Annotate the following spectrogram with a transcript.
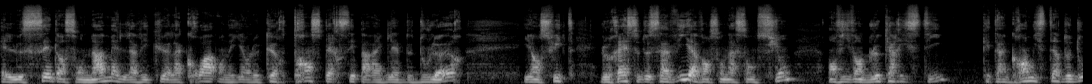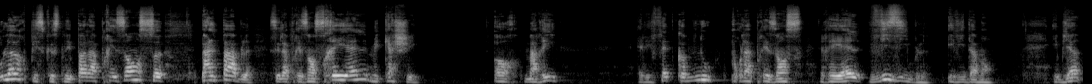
elle le sait dans son âme, elle l'a vécu à la croix en ayant le cœur transpercé par un glaive de douleur, et ensuite le reste de sa vie avant son ascension, en vivant de l'Eucharistie, qui est un grand mystère de douleur, puisque ce n'est pas la présence palpable, c'est la présence réelle mais cachée. Or, Marie, elle est faite comme nous, pour la présence réelle, visible, évidemment. Eh bien,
